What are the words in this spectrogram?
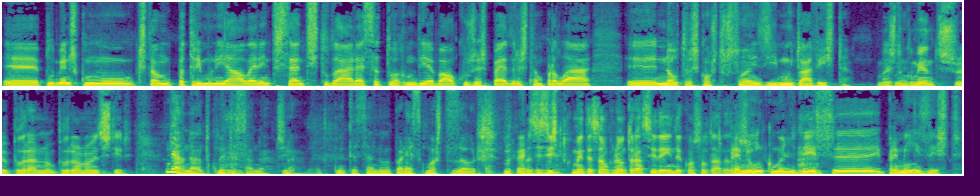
eh, pelo menos como questão patrimonial era interessante estudar essa torre medieval cujas pedras estão para lá noutras construções e muito à vista. Mas documentos poderão, poderão não existir? Não, não, documentação não. não. A documentação não aparece como os tesouros. Mas existe documentação que não terá sido ainda consultada? Para mim, como eu lhe disse, para mim existe.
